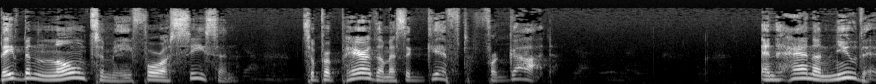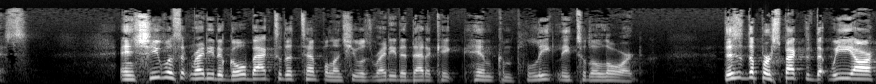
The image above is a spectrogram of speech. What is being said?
They've been loaned to me for a season to prepare them as a gift for God. And Hannah knew this. And she wasn't ready to go back to the temple and she was ready to dedicate him completely to the Lord. This is the perspective that we are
